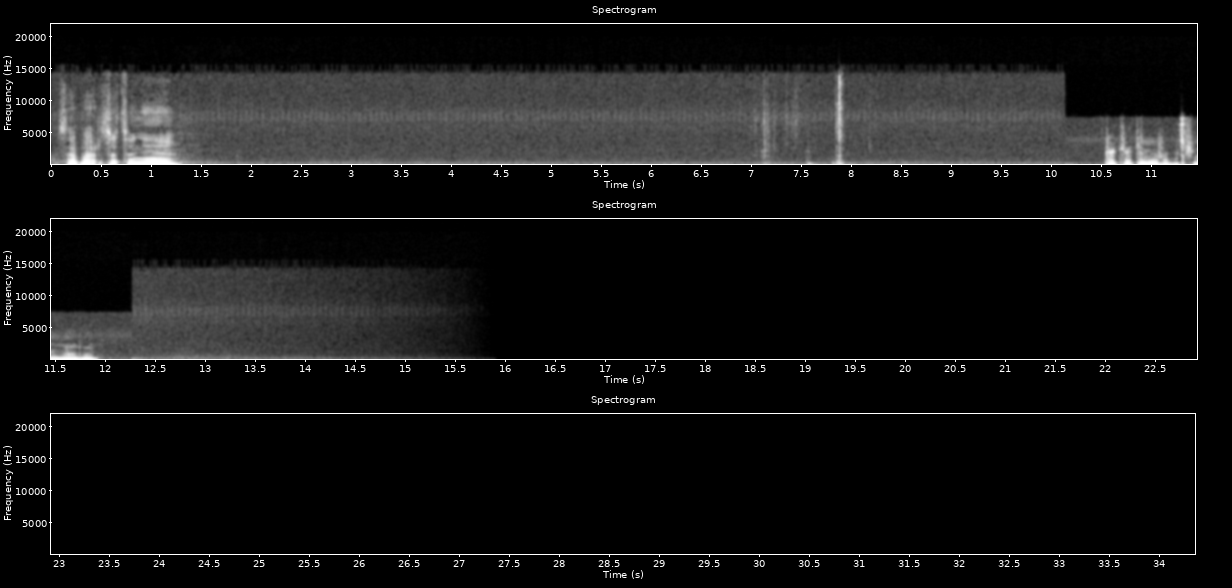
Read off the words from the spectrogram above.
Za bardzo to nie. To co to może być innego?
